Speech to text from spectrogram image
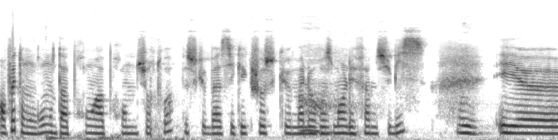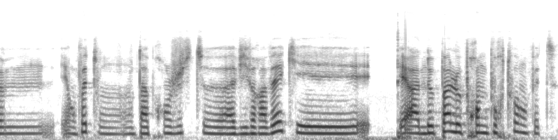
En fait, en gros, on t'apprend à prendre sur toi, parce que bah, c'est quelque chose que malheureusement les femmes subissent. Oui. Et, euh, et en fait, on, t'apprend juste à vivre avec et, et à ne pas le prendre pour toi en fait.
